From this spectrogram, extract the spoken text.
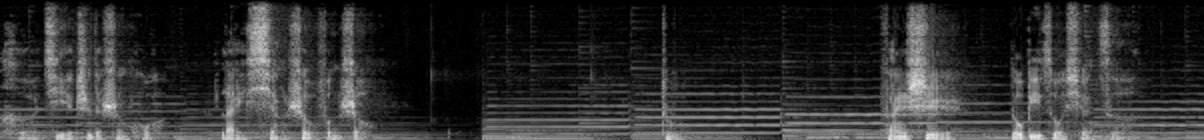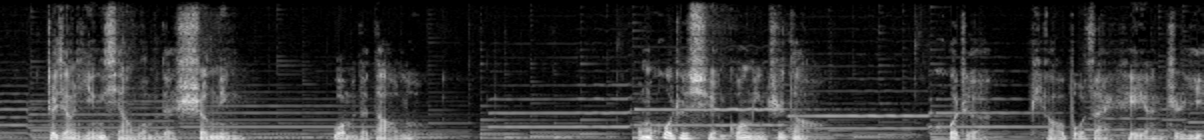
和节制的生活，来享受丰收。主，凡事都必做选择，这将影响我们的生命，我们的道路。我们或者选光明之道，或者漂泊在黑暗之夜，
